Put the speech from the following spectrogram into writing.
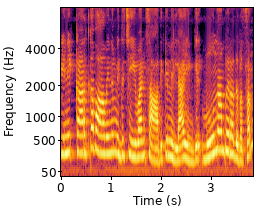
ഇനി കറുത്തവാവിനും ഇത് ചെയ്യുവാൻ സാധിക്കുന്നില്ല എങ്കിൽ മൂന്നാം പിറ ദിവസം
